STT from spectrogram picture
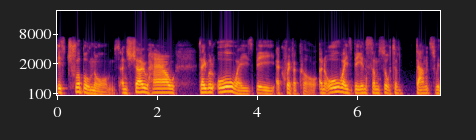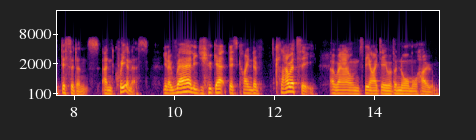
is trouble norms and show how they will always be equivocal and always be in some sort of dance with dissidence and queerness. You know, rarely do you get this kind of clarity around the idea of a normal home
